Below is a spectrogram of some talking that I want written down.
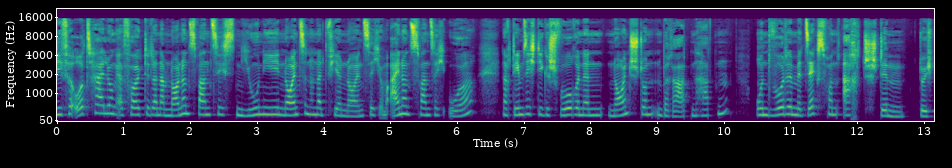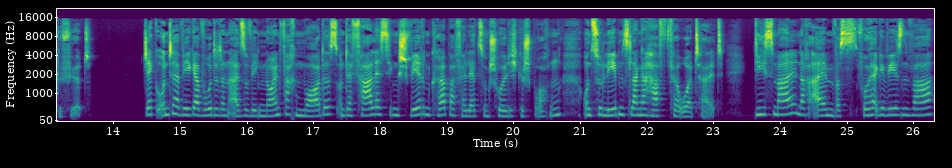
Die Verurteilung erfolgte dann am 29. Juni 1994 um 21 Uhr, nachdem sich die Geschworenen neun Stunden beraten hatten und wurde mit sechs von acht Stimmen durchgeführt. Jack Unterweger wurde dann also wegen neunfachen Mordes und der fahrlässigen schweren Körperverletzung schuldig gesprochen und zu lebenslanger Haft verurteilt. Diesmal, nach allem, was vorher gewesen war,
